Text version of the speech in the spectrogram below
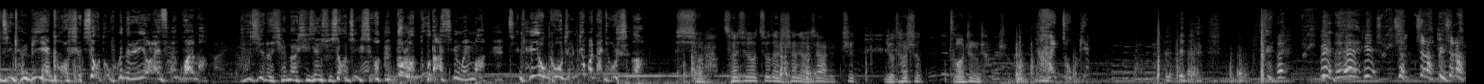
今天毕业考试，校董会的人要来参观吗？不记得前段时间学校进蛇闹了多大新闻吗？今天又构成这么大条蛇，校长，咱学校就在山脚下，这这有条蛇多正常是吧？还狡辩！哎，别哎别，校校长校长，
